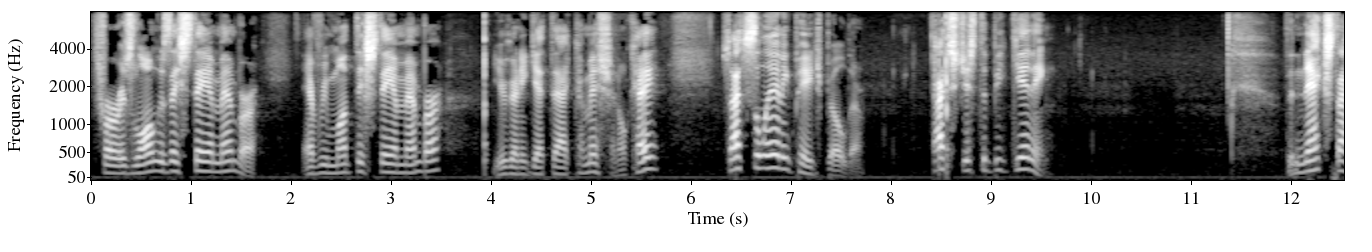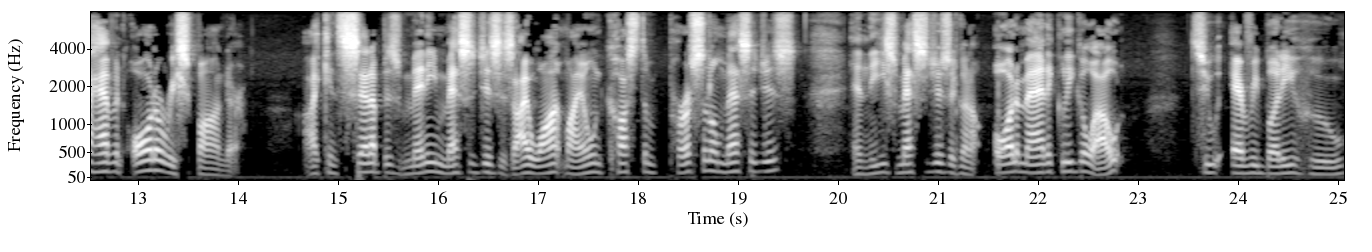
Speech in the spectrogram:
for as long as they stay a member. Every month they stay a member, you're going to get that commission, okay? So that's the landing page builder. That's just the beginning. The next, I have an autoresponder. I can set up as many messages as I want, my own custom personal messages, and these messages are going to automatically go out to everybody who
